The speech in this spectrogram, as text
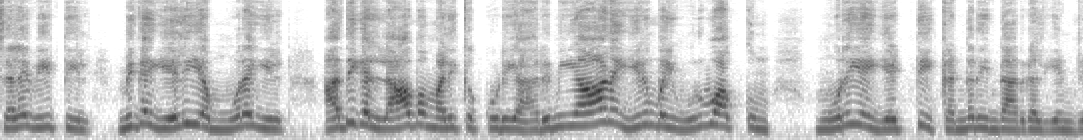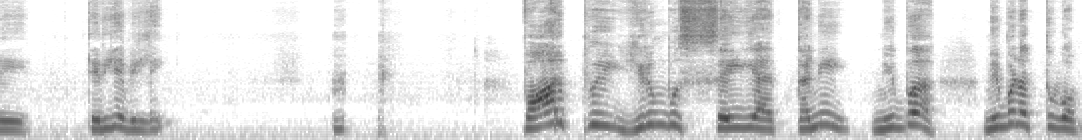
செலவீட்டில் மிக எளிய முறையில் அதிக லாபம் அளிக்கக்கூடிய அருமையான இரும்பை உருவாக்கும் முறையை எட்டி கண்டறிந்தார்கள் என்று தெரியவில்லை. வார்ப்பு இரும்பு செய்ய தனி நிப நிபுணத்துவம்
